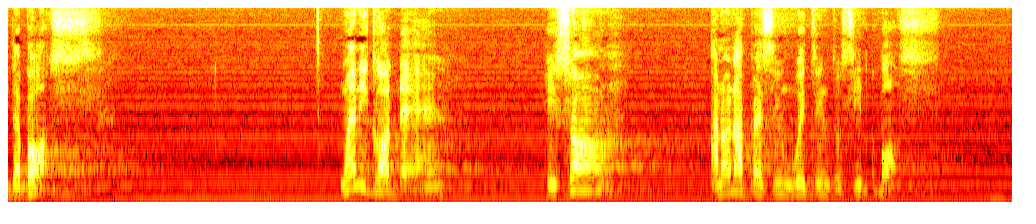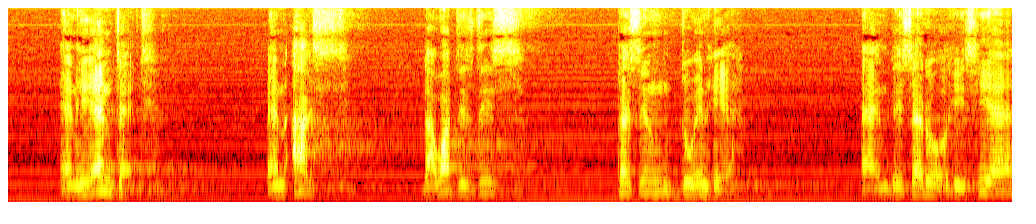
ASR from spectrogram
the boss. When he got there, he saw another person waiting to see the boss. And he entered and asked that what is this person doing here? And they said, oh, he's here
